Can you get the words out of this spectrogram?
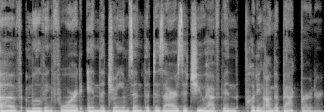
of moving forward in the dreams and the desires that you have been putting on the back burner,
